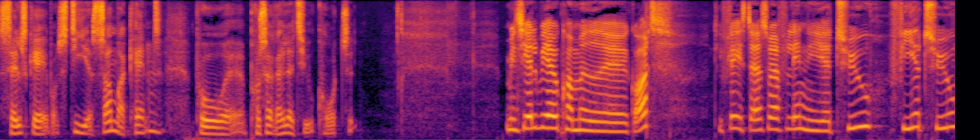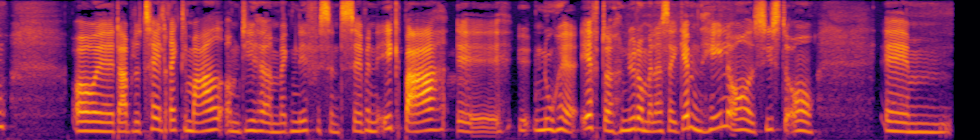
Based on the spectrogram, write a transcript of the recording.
selskaber stiger så markant mm. på, uh, på så relativt kort tid. Michelle, vi er jo kommet godt, de fleste af os i hvert fald ind i øh, 2024, og øh, der er blevet talt rigtig meget om de her Magnificent Seven. Ikke bare øh, nu her efter nytår, men altså igennem hele året sidste år. Øhm,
